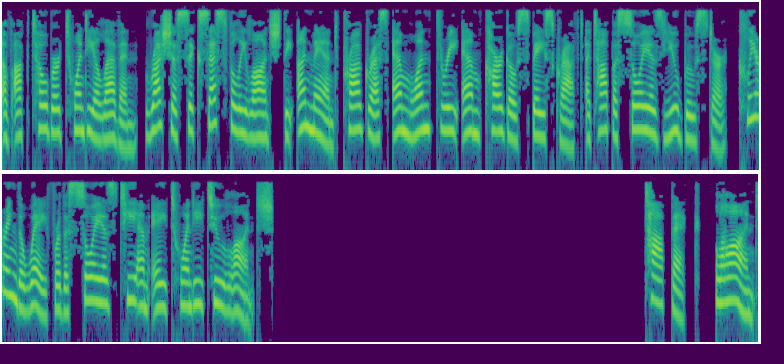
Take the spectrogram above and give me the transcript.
October 2011, Russia successfully launched the unmanned Progress M13M cargo spacecraft atop a Soyuz U-booster, clearing the way for the Soyuz TMA-22 launch. Topic: Launch.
